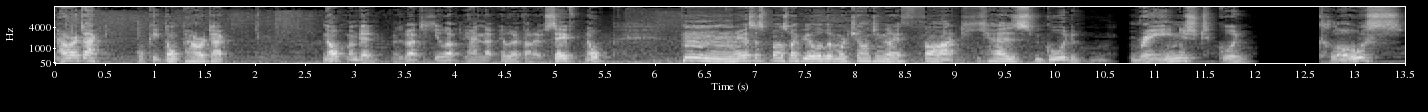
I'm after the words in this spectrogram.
Power attack. Okay, don't power attack. Nope, I'm dead. I was about to heal up behind that pillar. I thought I was safe. Nope. Hmm, I guess this boss might be a little bit more challenging than I thought. He has good ranged, good close.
